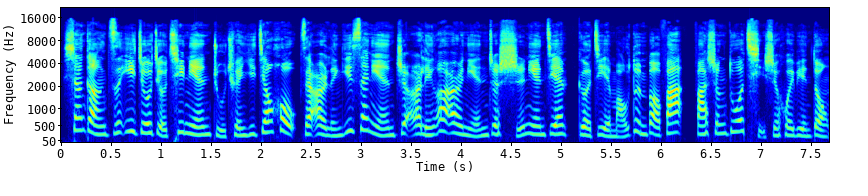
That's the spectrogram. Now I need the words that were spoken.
香港自一九九七年主权移交后，在二零一三年至二零二二年这十年间，各界矛盾爆发，发生多起社会变动。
